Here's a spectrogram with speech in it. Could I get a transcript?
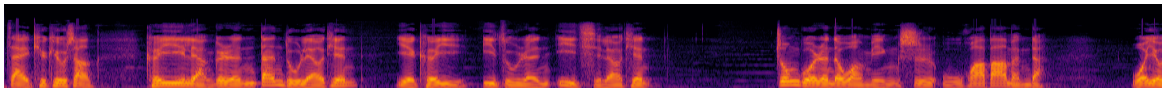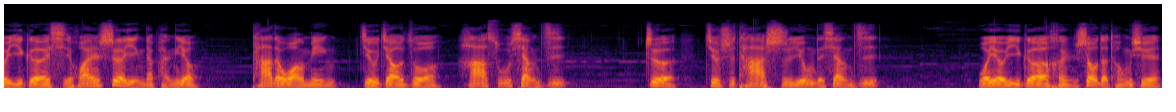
在 QQ 上，可以两个人单独聊天，也可以一组人一起聊天。中国人的网名是五花八门的。我有一个喜欢摄影的朋友，他的网名就叫做“哈苏相机”，这就是他使用的相机。我有一个很瘦的同学。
